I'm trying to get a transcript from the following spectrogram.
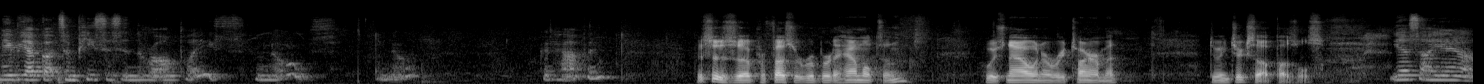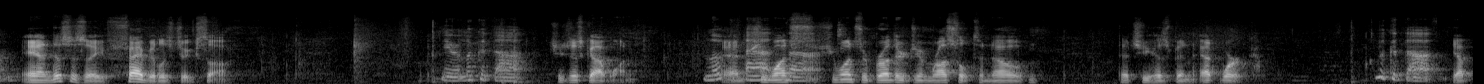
Maybe I've got some pieces in the wrong place. Who knows? You know? Could happen. This is uh, Professor Roberta Hamilton, who is now in her retirement doing jigsaw puzzles. Yes, I am. And this is a fabulous jigsaw. Here, look at that. She just got one. Look And at she wants that. she wants her brother Jim Russell to know that she has been at work. Look at that. Yep.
